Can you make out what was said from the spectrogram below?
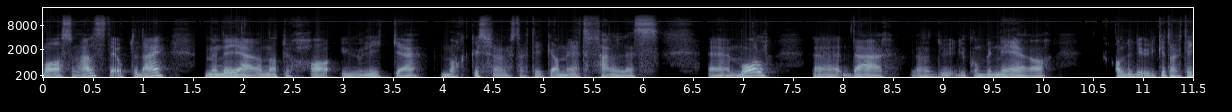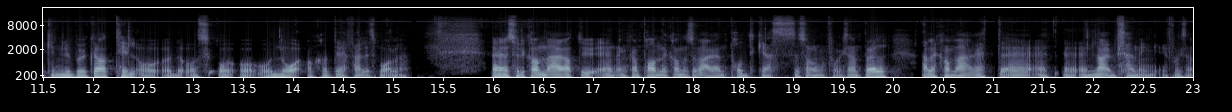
hva som helst, det er opp til deg, men det er gjerne at du har ulike markedsføringstaktikker med et felles eh, mål, eh, der altså, du, du, kombinerer alle de ulike taktikkene du bruker til å, å, å, å nå akkurat det felles målet. Eh, så det kan være at du, en, en, kampanje kan også være en podkast-sesong, f.eks. Eller kan være et, et, et, en livesending, f.eks.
